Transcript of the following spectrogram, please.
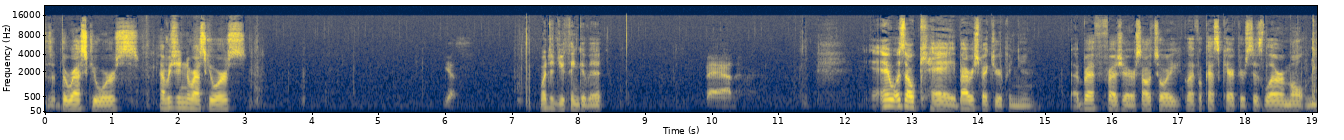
the, the Rescuers. Have you seen The Rescuers? Yes. What did you think of it? Bad. It was okay, but I respect your opinion. A breath of fresh air, solitary, glyphal cast characters, says Lara Malton.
